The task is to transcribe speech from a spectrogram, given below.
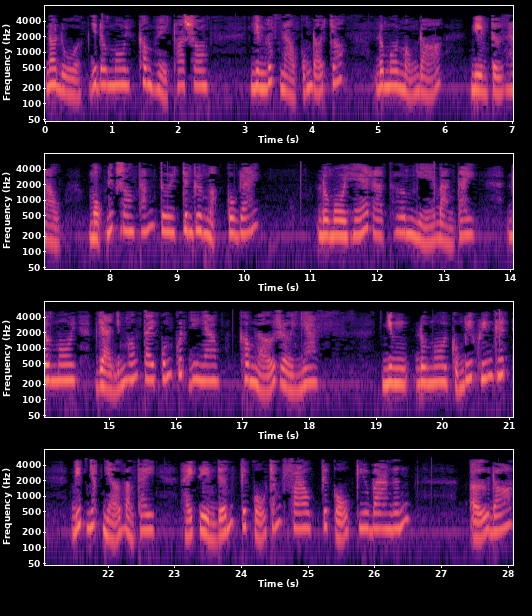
Nó đùa với đôi môi không hề thoa son, nhưng lúc nào cũng đỏ chót, đôi môi mọng đỏ, niềm tự hào, một nét son thắm tươi trên gương mặt cô gái. Đôi môi hé ra thơm nhẹ bàn tay, đôi môi và những ngón tay quấn quýt với nhau, không nở rời nhau. Nhưng đôi môi cũng biết khuyến khích, biết nhắc nhở bàn tay, hãy tìm đến cái cổ trắng phao, cái cổ kêu ba ngấn. Ở đó,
